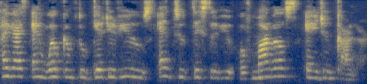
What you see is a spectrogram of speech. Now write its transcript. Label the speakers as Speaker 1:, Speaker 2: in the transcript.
Speaker 1: Hi guys and welcome to GeriG Reviews and to this review of Marvel's Agent Carter.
